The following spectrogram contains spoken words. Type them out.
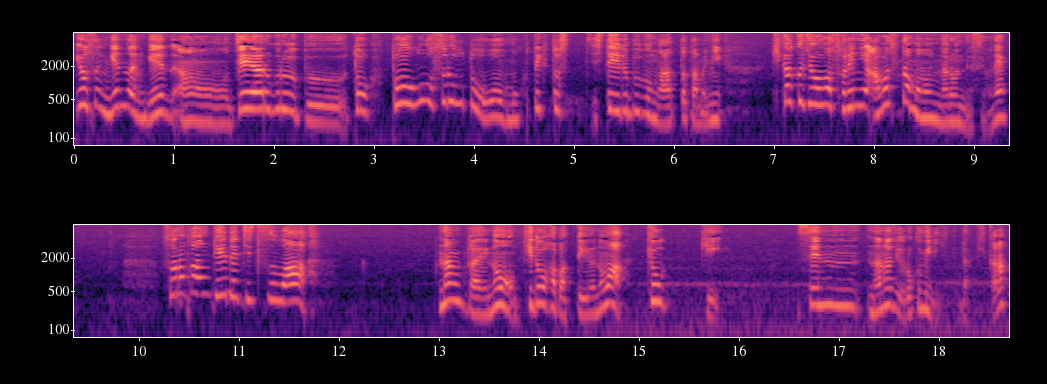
要するに現在の現あの JR グループと統合することを目的としている部分があったために規格上はそれに合わせたものになるんですよね。その関係で実は南海の軌道幅っていうのは狂気 1076mm だっけかな？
